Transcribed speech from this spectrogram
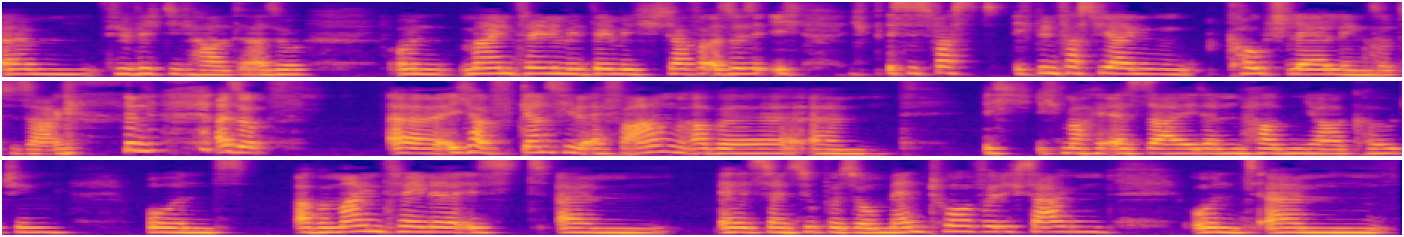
ähm, für wichtig halte. Also und mein Trainer, mit dem ich schaffe, also ich, ich es ist fast, ich bin fast wie ein Coach-Lehrling sozusagen. also äh, ich habe ganz viel Erfahrung, aber ähm, ich, ich mache erst seit einem halben Jahr Coaching und aber mein Trainer ist ähm, er ist ein super so Mentor, würde ich sagen. Und ähm,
